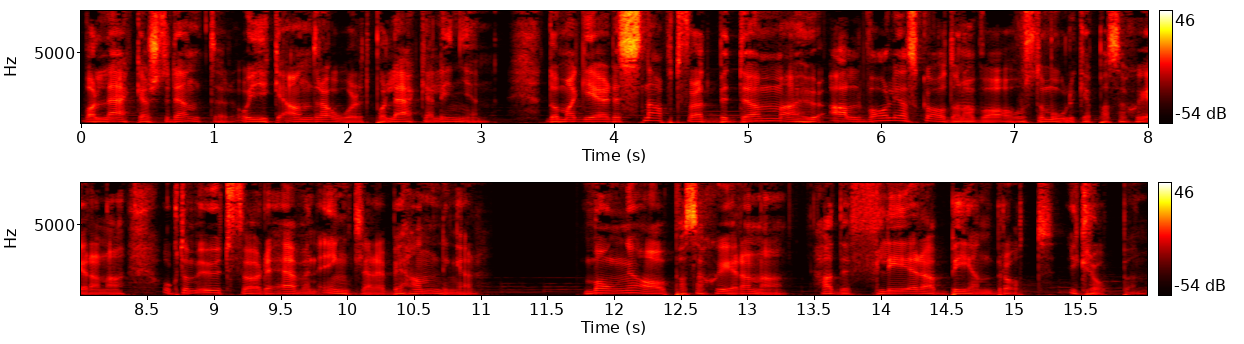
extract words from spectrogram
var läkarstudenter och gick andra året på läkarlinjen. De agerade snabbt för att bedöma hur allvarliga skadorna var hos de olika passagerarna och de utförde även enklare behandlingar. Många av passagerarna hade flera benbrott i kroppen.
